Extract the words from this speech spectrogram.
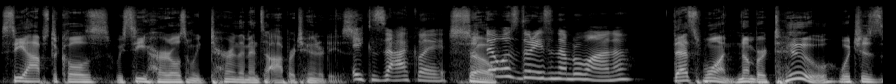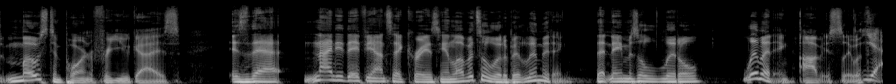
see obstacles, we see hurdles, and we turn them into opportunities. Exactly. So- that was the reason number one. That's one. Number two, which is most important for you guys, is that 90 Day Fiance Crazy in Love, it's a little bit limiting. That name is a little limiting, obviously, with Yeah.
